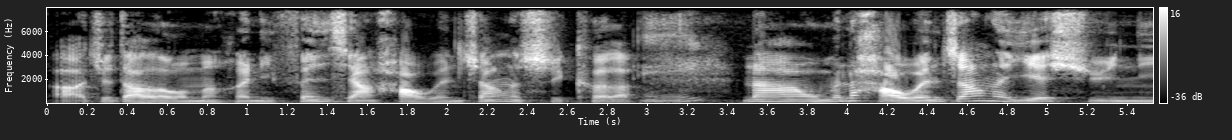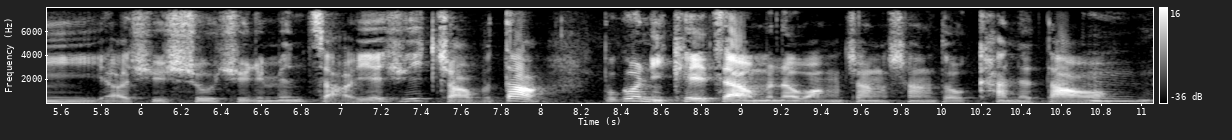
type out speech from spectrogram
啊，就到了我们和你分享好文章的时刻了。诶，那我们的好文章呢，也许你要去书局里面找，也许找不到，不过你可以在我们的网站上都看得到哦。嗯，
